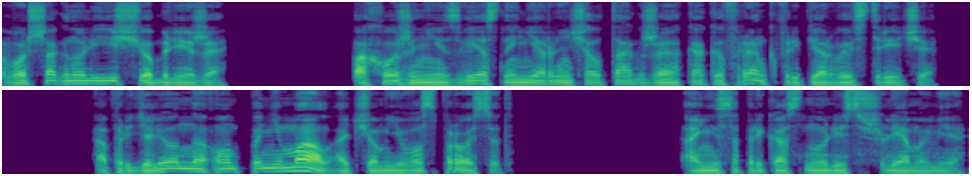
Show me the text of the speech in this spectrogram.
Вот шагнули еще ближе. Похоже, неизвестный нервничал так же, как и Фрэнк при первой встрече. Определенно он понимал, о чем его спросят. Они соприкоснулись шлемами.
